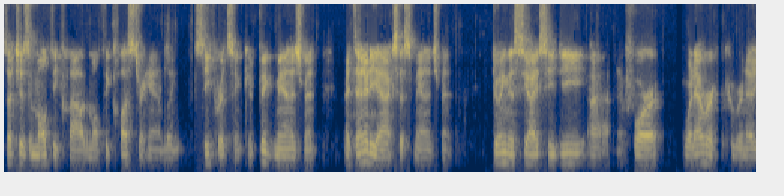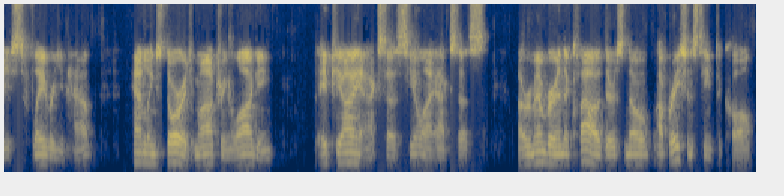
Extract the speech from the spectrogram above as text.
such as a multi-cloud, multi-cluster handling, secrets and config management, identity access management, doing the CI/CD uh, for whatever Kubernetes flavor you have, handling storage, monitoring, logging, API access, CLI access. Uh, remember, in the cloud, there's no operations team to call.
